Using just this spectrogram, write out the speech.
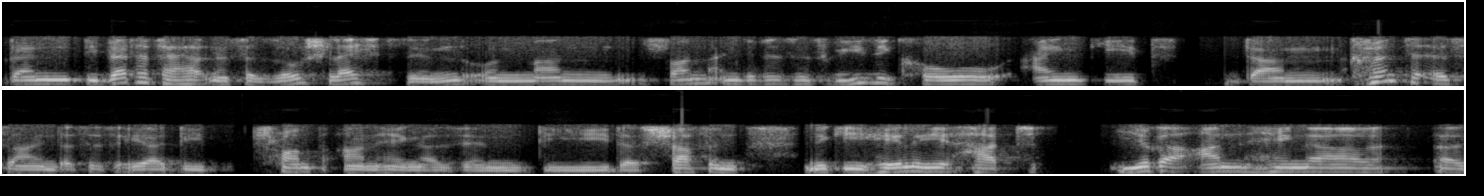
wenn die Wetterverhältnisse so schlecht sind und man schon ein gewisses Risiko eingeht, dann könnte es sein, dass es eher die Trump-Anhänger sind, die das schaffen. Nikki Haley hat Ihre Anhänger äh,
